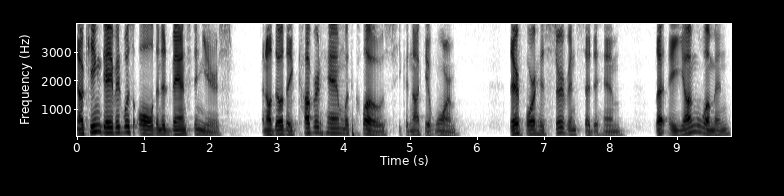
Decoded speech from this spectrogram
Now King David was old and advanced in years, and although they covered him with clothes, he could not get warm. Therefore his servants said to him, Let a young woman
